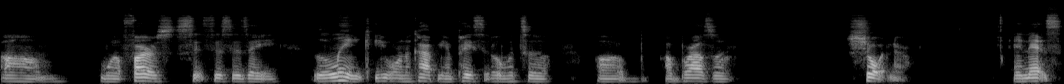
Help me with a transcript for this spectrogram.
um well first since this is a link you want to copy and paste it over to uh, a browser shortener and that's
